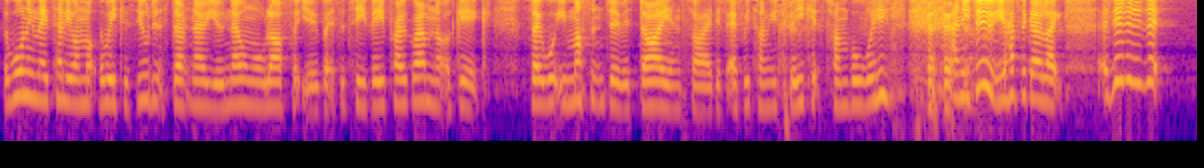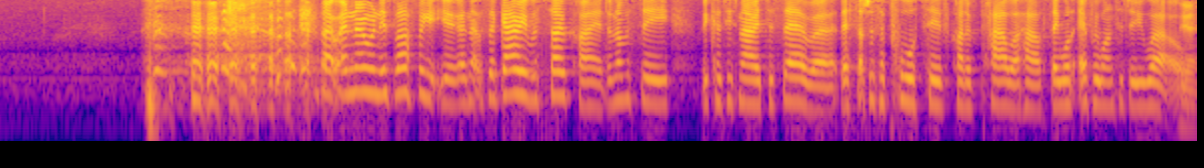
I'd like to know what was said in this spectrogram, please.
The warning they tell you on Mock the Week is the audience don't know you, no one will laugh at you, but it's a TV program, not a gig. So what you mustn't do is die inside if every time you speak it's tumbleweed. and you do. You have to go like. like when no one is laughing at you, and that was so. Gary was so kind, and obviously because he's married to Sarah, they're such a supportive kind of powerhouse. They want everyone to do well. Yeah.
